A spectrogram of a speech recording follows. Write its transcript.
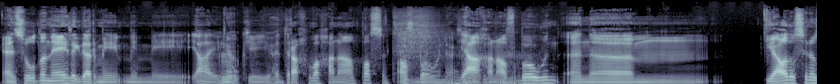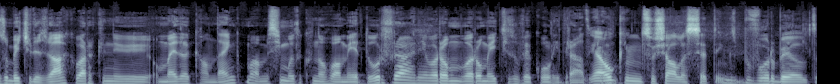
En zo dan eigenlijk daarmee mee, mee, ja, je Ja. ook je, je gedrag wat gaan aanpassen. Afbouwen eigenlijk. Ja, gaan afbouwen. En ehm, ja, dat zijn dan zo'n beetje de zaken waar ik nu onmiddellijk aan denk. Maar misschien moet ik nog wat meer doorvragen. hè. Waarom, waarom eet je zoveel koolhydraten? Ja, ook in sociale settings bijvoorbeeld.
